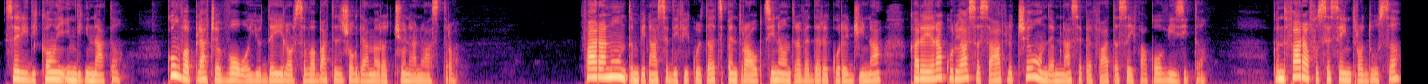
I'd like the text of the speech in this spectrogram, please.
Se ridică indignată. Cum vă place vouă, iudeilor, să vă bateți joc de amărăciunea noastră? Fara nu întâmpinase dificultăți pentru a obține o întrevedere cu regina, care era curioasă să afle ce o îndemnase pe fată să-i facă o vizită. Când Fara fusese introdusă,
